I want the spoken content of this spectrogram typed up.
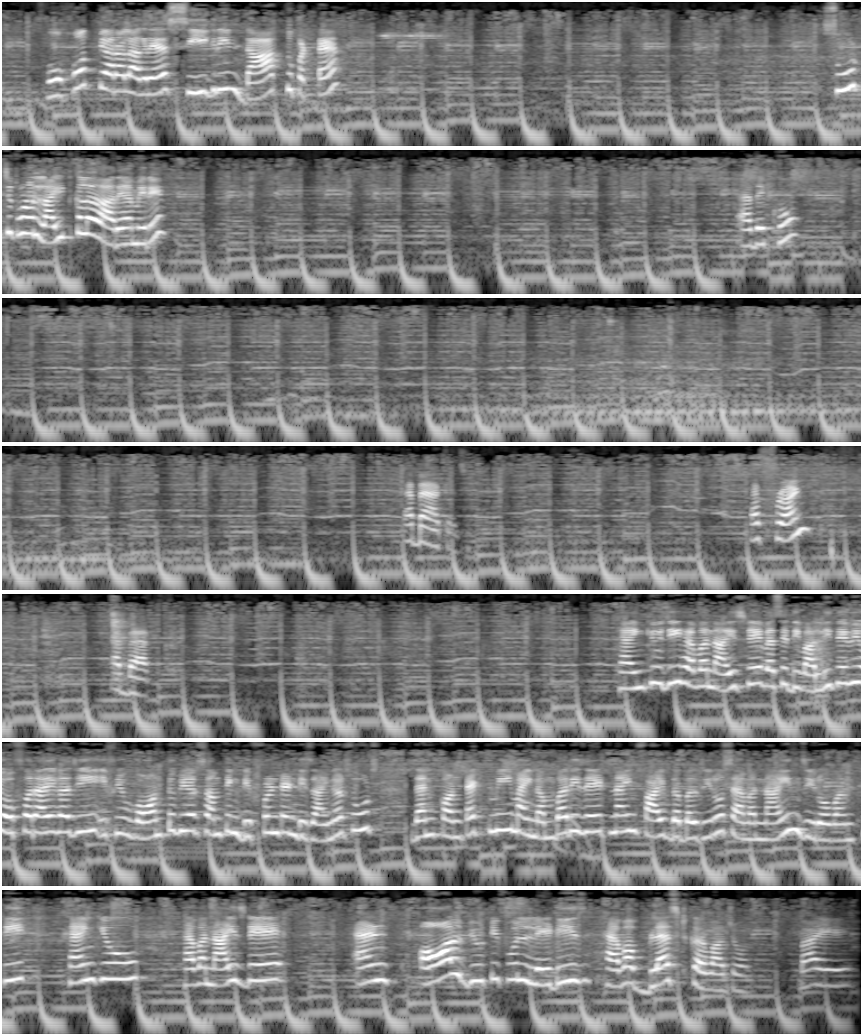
बहुत प्यारा लग रहा है। सी ग्रीन डार्क दुपट्टा है। सूट से थोड़ा लाइट कलर आ रहा है मेरे। देखो ए बैक है जी ए फ्रंट ए बैक थैंक यू जी हैव अ नाइस डे वैसे दिवाली पे भी ऑफ़र आएगा जी if you want to wear something different and designer suits then contact me my number is eight nine five double zero seven nine zero one three thank you have a nice day and all beautiful ladies have a blessed Karva Chauth Bye.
